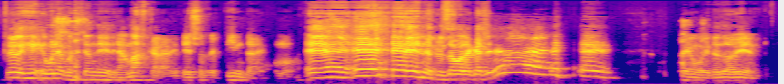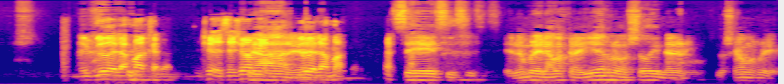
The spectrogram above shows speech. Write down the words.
Creo que es una cuestión de, de la máscara, ¿viste? Ellos les pintan, es como, ¡eh, eh, eh! Nos cruzamos la calle, ¡eh, eh, eh! Como que está todo bien. El club de las máscaras. Se llama Claro, el club claro. de las máscaras. Sí, sí, sí. El hombre de la máscara de hierro, yo y el anónimo. Lo llevamos re bien.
